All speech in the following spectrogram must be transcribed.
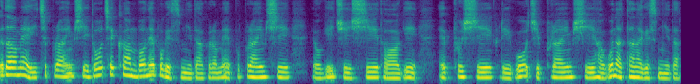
그 다음에 H'C도 체크 한번 해보겠습니다. 그러면 F'C 여기 GC 더하기 FC 그리고 G'C 하고 나타나겠습니다.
